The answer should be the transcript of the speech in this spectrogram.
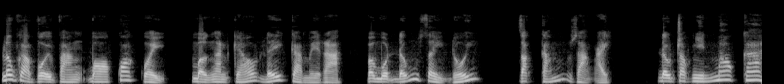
Lông gà vội vàng bò qua quầy, mở ngăn kéo lấy camera và một đống giày nối, giặc cắm ra ngay. Đầu trọc nhìn Mao ca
